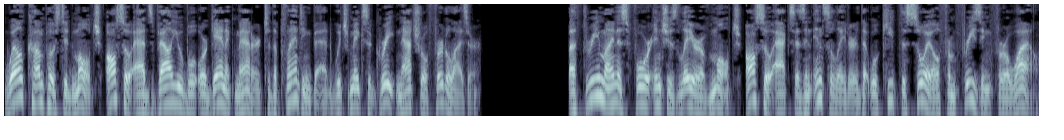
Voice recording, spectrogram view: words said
Well composted mulch also adds valuable organic matter to the planting bed, which makes a great natural fertilizer. A 3-4 inches layer of mulch also acts as an insulator that will keep the soil from freezing for a while.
